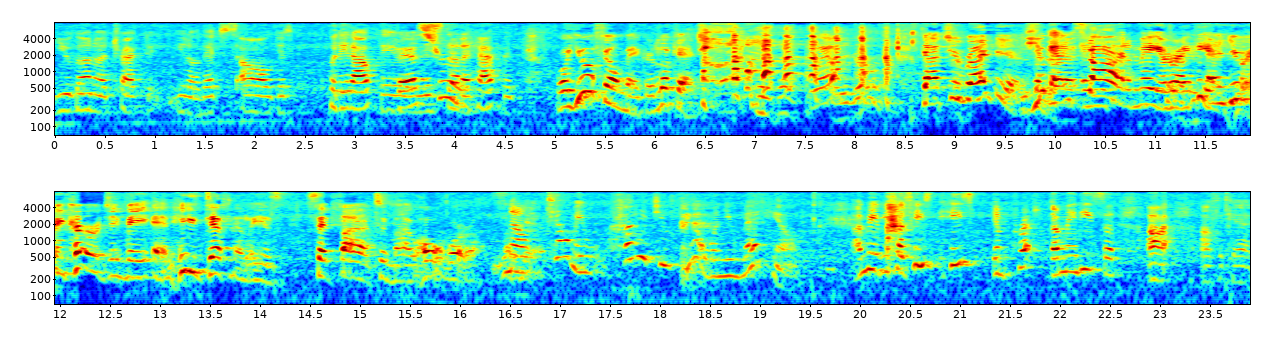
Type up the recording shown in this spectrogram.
You're gonna attract it, you know, that's all, just put it out there and That's it's true. gonna happen. Well, you're a filmmaker, look at you. well, There you go. Got you right here. you got, a- great and you got a mayor right here. And you're encouraging me, and he definitely has set fire to my whole world. So, Now, yes. tell me, how did you feel when you met him? I mean, because he's, he's impressed, I mean, he's a, uh, I forgot,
